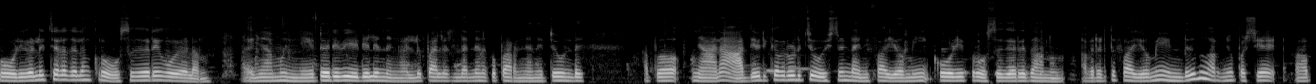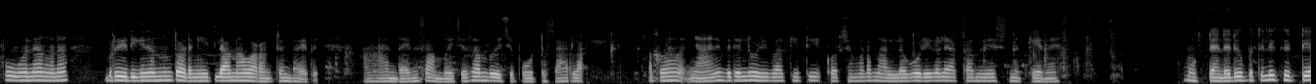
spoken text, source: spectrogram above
കോഴികളിൽ ചിലതെല്ലാം ക്രോസ് കയറിയ കോഴികളാണ്. അത് ഞാൻ മുന്നേറ്റൊരു വീഡിയോയിൽ നിങ്ങളിൽ പലരും തന്നെ എനിക്ക് പറഞ്ഞു തന്നിട്ടുമുണ്ട് അപ്പോൾ ഞാൻ ആദ്യം ഒരിക്കൽ അവരോട് ചോദിച്ചിട്ടുണ്ടായിന് ഫയോമി കോഴി ക്രോസ് കയറിയതാണെന്ന് അവരുടെ അടുത്ത് ഫയോമി ഉണ്ട് എന്ന് പറഞ്ഞു പക്ഷേ ആ പൂവിനെ അങ്ങനെ ബ്രീഡിങ്ങിനൊന്നും തുടങ്ങിയിട്ടില്ല എന്നാണ് പറഞ്ഞിട്ടുണ്ടായത്. ആ എന്തായാലും സംഭവിച്ചത് സംഭവിച്ചു പോട്ട് സാറില്ല. അപ്പോൾ ഞാൻ ഇവരെല്ലാം ഒഴിവാക്കിയിട്ട് കുറച്ചും കൂടെ നല്ല കോഴികളെ ആക്കാമെന്ന് വിചാരിച്ച് നിൽക്കുകയാണേ മുട്ടേന്റെ രൂപത്തിൽ കിട്ടിയ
